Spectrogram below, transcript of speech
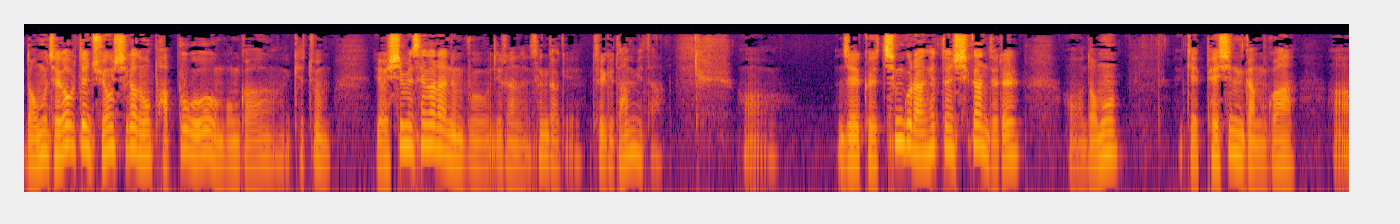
너무 제가 볼 땐 주영 씨가 너무 바쁘고 뭔가 이렇게 좀 열심히 생활하는 분이라는 생각이 들기도 합니다. 어, 이제 그 친구랑 했던 시간들을 어, 너무 이렇게 배신감과 아,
